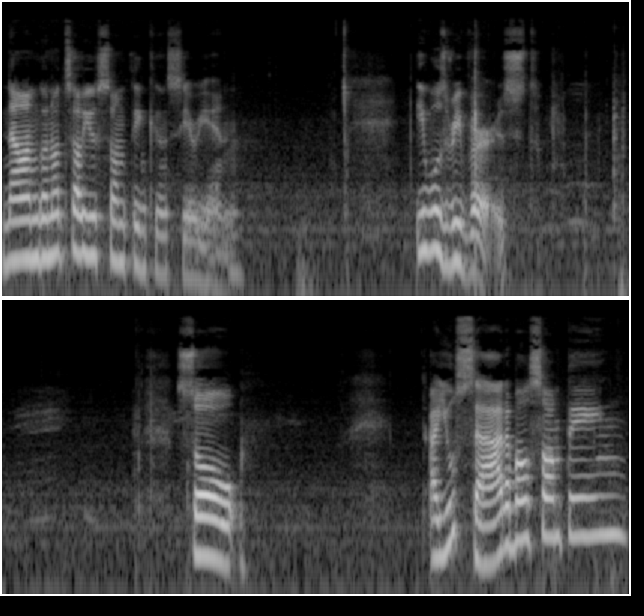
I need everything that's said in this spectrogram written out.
Now I'm going to tell you something, Cancerian. It was reversed. So, are you sad about something?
